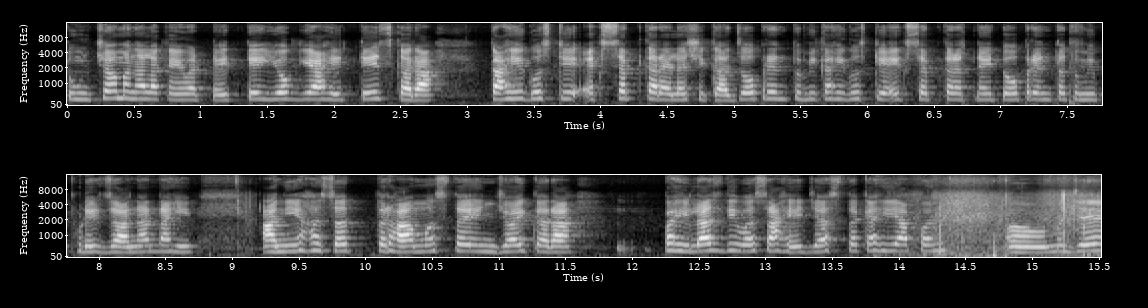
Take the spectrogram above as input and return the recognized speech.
तुमच्या मनाला काय वाटतंय ते योग्य आहे तेच करा. काही गोष्टी ॲक्सेप्ट करायला शिका. जोपर्यंत तुम्ही काही गोष्टी ॲक्सेप्ट करत नाही तोपर्यंत तुम्ही पुढे जाणार नाही. आणि हसत राहा मस्त एन्जॉय करा. पहिलाच दिवस आहे जास्त काही आपण म्हणजे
